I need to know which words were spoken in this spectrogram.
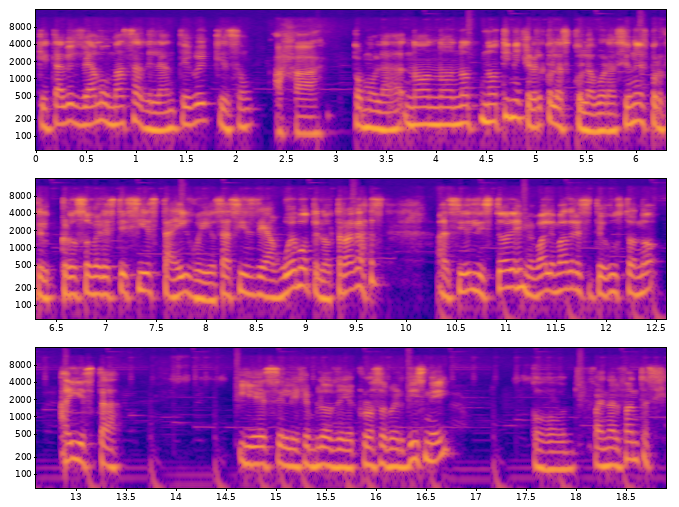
que tal vez veamos más adelante, güey, que son Ajá. como la no no no no tiene que ver con las colaboraciones porque el crossover este sí está ahí, güey, o sea, si es de a huevo te lo tragas, así es la historia y me vale madre si te gusta o no, ahí está. Y es el ejemplo de crossover Disney con Final Fantasy.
